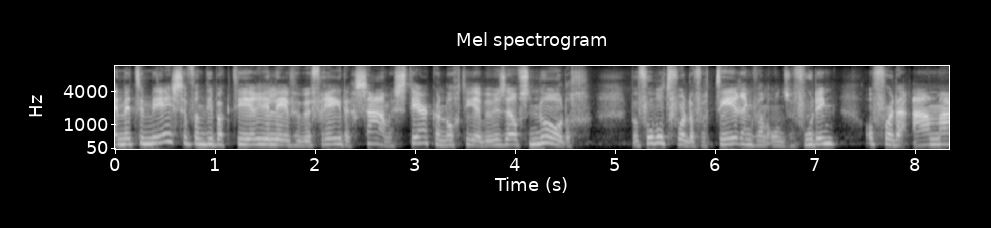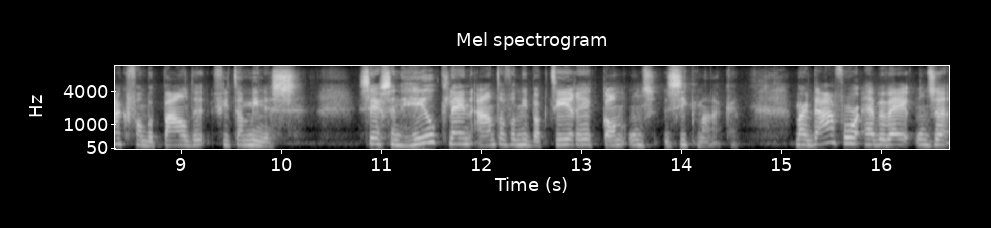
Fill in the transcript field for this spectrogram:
En met de meeste van die bacteriën leven we vredig samen. Sterker nog, die hebben we zelfs nodig. Bijvoorbeeld voor de vertering van onze voeding of voor de aanmaak van bepaalde vitamines. Slechts een heel klein aantal van die bacteriën kan ons ziek maken. Maar daarvoor hebben wij onze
